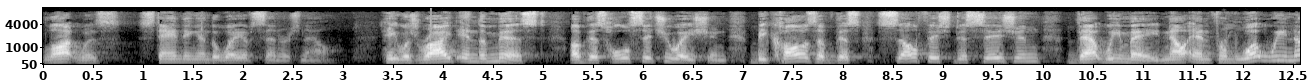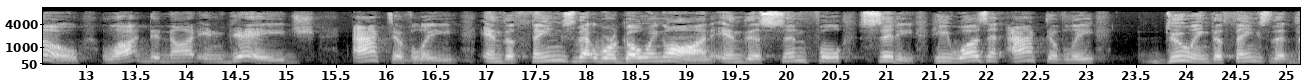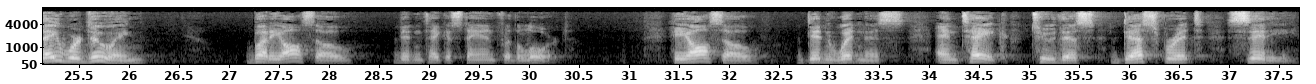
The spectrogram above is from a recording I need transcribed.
Lot was standing in the way of sinners now. He was right in the midst of this whole situation because of this selfish decision that we made. Now, and from what we know, Lot did not engage actively in the things that were going on in this sinful city. He wasn't actively doing the things that they were doing, but he also didn't take a stand for the Lord. He also didn't witness and take to this desperate city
